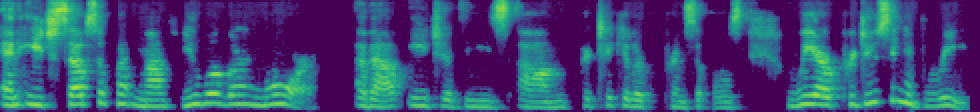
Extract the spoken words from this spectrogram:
And each subsequent month, you will learn more about each of these um, particular principles. We are producing a brief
